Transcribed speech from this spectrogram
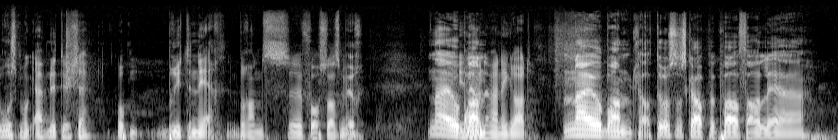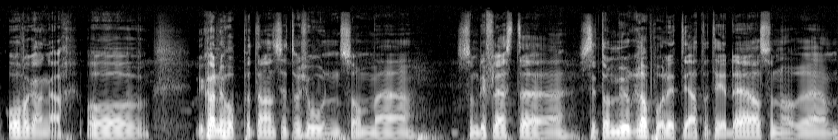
Rosenborg evnet jo ikke å bryte ned Branns uh, forsvarsmur Nei, og i Brann, grad. Nei, og Brann klarte også å skape et par farlige overganger. Og vi kan jo hoppe til den situasjonen som, eh, som de fleste sitter og murrer på litt i ettertid. Det er altså når eh,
